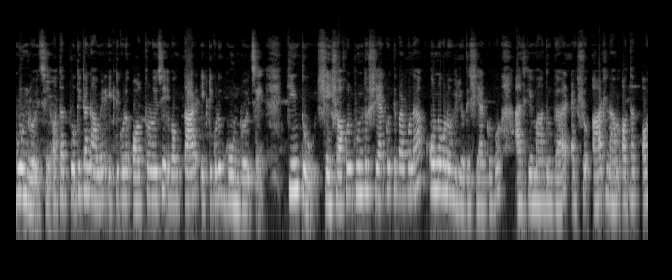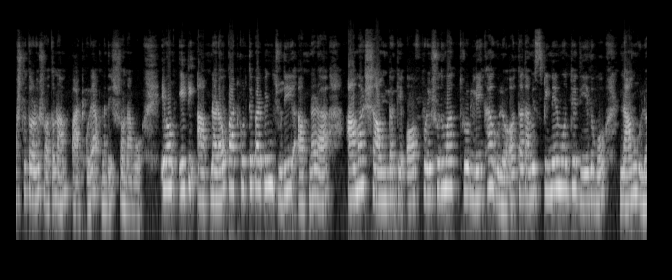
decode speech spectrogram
গুণ রয়েছে। অর্থাৎ প্রতিটা নামের একটি করে অর্থ রয়েছে এবং তার একটি করে গুণ রয়েছে। কিন্তু সেই সকল গুণ তো শেয়ার করতে পারব না, অন্য কোনো ভিডিওতে শেয়ার করব। আজকে মা দুর্গার একশো আট নাম, অর্থাৎ অষ্টতর শতনাম পাঠ করে আপনাদের শোনাবো। এবং এটি আপনারাও পাঠ করতে পারবেন যদি আপনারা আমার সাউন্ডটাকে অফ করে শুধুমাত্র লেখাগুলো, অর্থাৎ আমি স্ক্রিনের মধ্যে দিয়ে দেবো, নামগুলো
